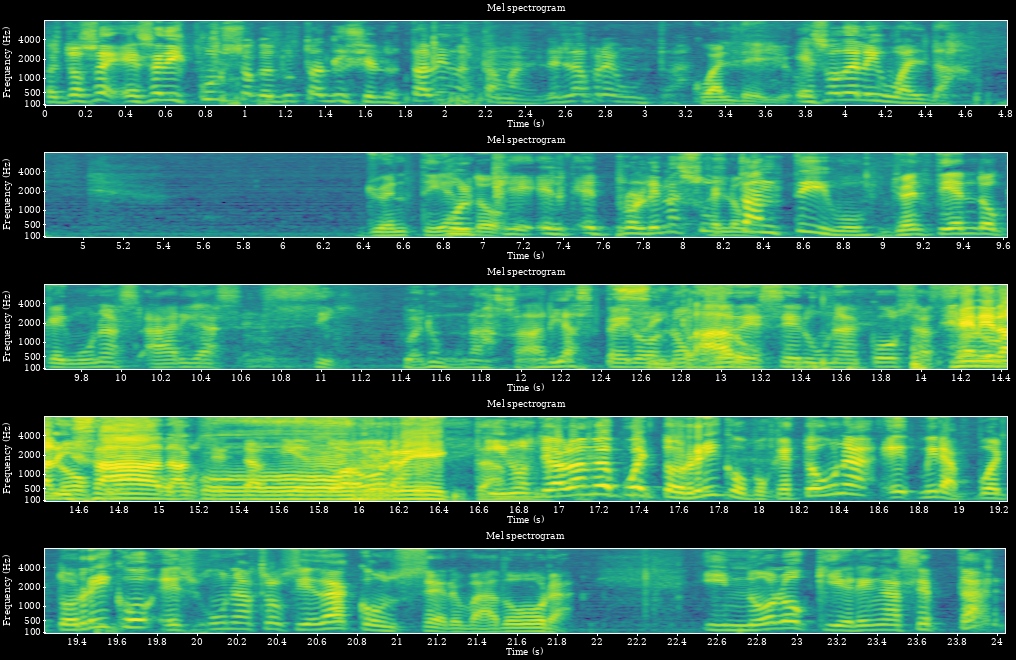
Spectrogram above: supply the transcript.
Entonces, ese discurso que tú estás diciendo, ¿está bien o está mal? Es la pregunta. ¿Cuál de ellos? Eso de la igualdad. Yo entiendo. Porque el, el problema es sustantivo. yo entiendo que en unas áreas sí. Bueno, en unas áreas pero no puede ser una cosa generalizada, correcta. Y no estoy hablando de Puerto Rico, porque esto es una. Eh, mira, Puerto Rico es una sociedad conservadora y no lo quieren aceptar.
